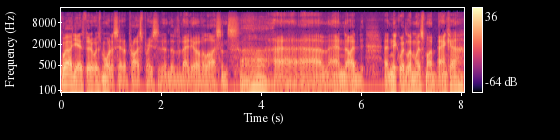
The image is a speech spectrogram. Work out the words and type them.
well, yes, but it was more to set a price precedent of the value of a license. Ah. Uh, um, and I'd, uh, Nick Whitlam was my banker.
